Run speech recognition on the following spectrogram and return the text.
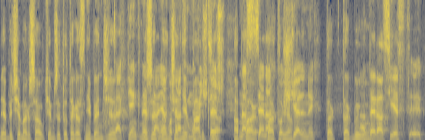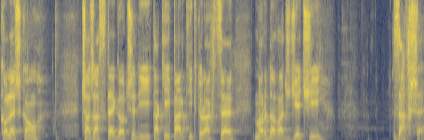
e, bycie marszałkiem, że to teraz nie będzie. Tak, piękne zdania potrafił nie mówić partia, też na par- scenach partia. kościelnych. Tak, tak było. A teraz jest y, koleżką Czarzastego, czyli takiej partii, która chce mordować dzieci zawsze.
